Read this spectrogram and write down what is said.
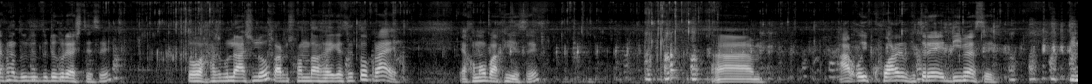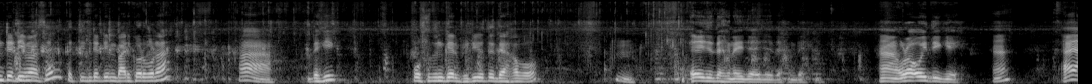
এখনও দুটো দুটো করে আসতেছে। তো হাঁসগুলো আসলো, কারণ সন্ধ্যা হয়ে গেছে, তো প্রায় এখনও বাকি আছে। আর ওই খোয়ারের ভিতরে ডিম আছে তিনটে ডিম আছে তো তিনটে ডিম বাড়ি করব না হ্যাঁ দেখি পরশুদিনকের ভিডিওতে দেখাবো হুম, এই যে দেখেন এই যে এই যে দেখেন দেখেন হ্যাঁ ওরা ওই দিকে হ্যাঁ আয়।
